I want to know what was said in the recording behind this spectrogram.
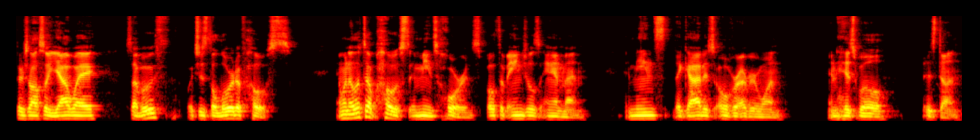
There's also Yahweh Sabaoth, which is the Lord of hosts. And when I looked up hosts, it means hordes, both of angels and men. It means that God is over everyone and his will is done.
